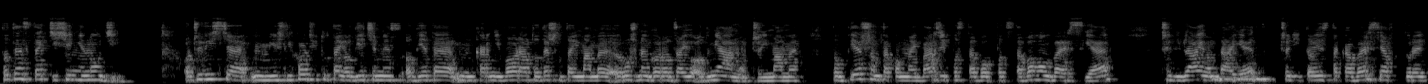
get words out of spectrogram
to ten stek ci się nie nudzi. Oczywiście, mm, jeśli chodzi tutaj o, diecie, o dietę mm, karniwora, to też tutaj mamy różnego rodzaju odmiany, czyli mamy tą pierwszą, taką najbardziej podstawo- podstawową wersję, czyli Lion Diet, czyli to jest taka wersja, w której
